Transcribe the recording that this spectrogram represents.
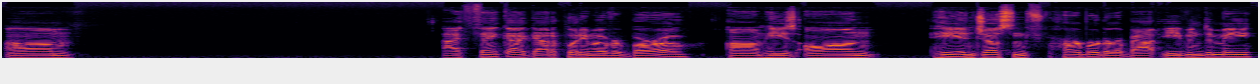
Um, I think I got to put him over Burrow. Um, he's on. He and Justin Herbert are about even to me.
